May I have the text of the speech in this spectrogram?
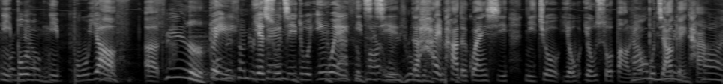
你不你不要。呃对耶稣基督因为你自己的害怕的关系你就有有所保留不交给他。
